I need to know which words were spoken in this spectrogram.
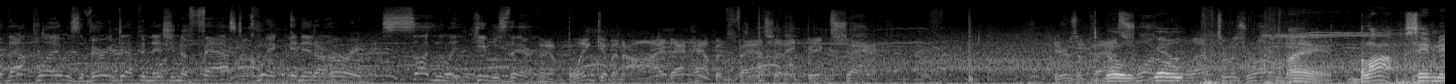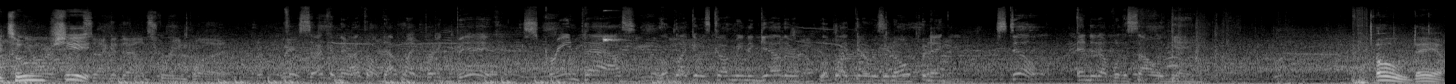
Well, that play was the very definition of fast, quick, and in a hurry. Suddenly, he was there. In a blink of an eye, that happened fast and a big sack. Here's a pass go, go. left to his running back. Man, block 72. Shit. Second down screen play. For a second there, I thought that might break big. Screen pass. Looked like it was coming together. Looked like there was an opening. Still, ended up with a solid game. Oh, damn.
